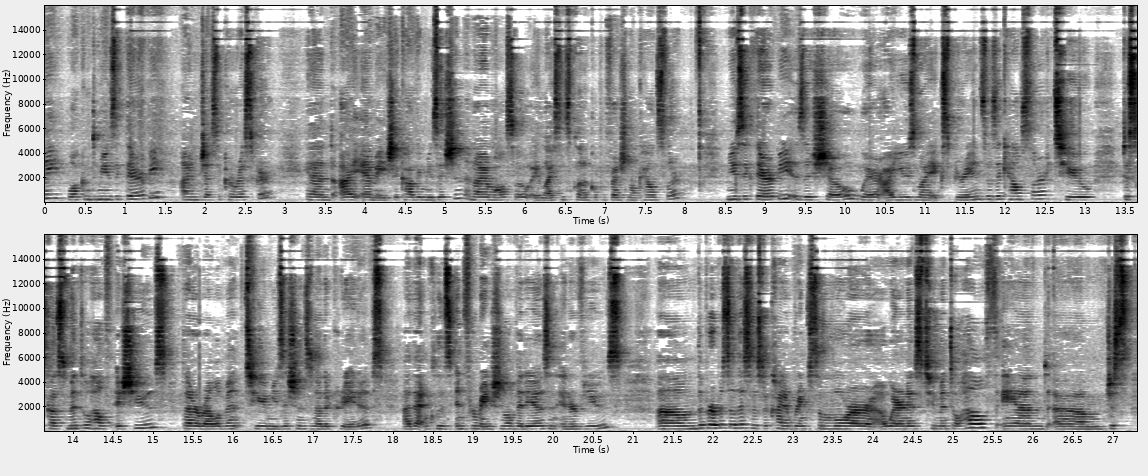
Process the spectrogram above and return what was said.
everybody. Welcome to Music Therapy. I'm Jessica Risker, and I am a Chicago musician, and I am also a licensed clinical professional counselor. Music Therapy is a show where I use my experience as a counselor to discuss mental health issues that are relevant to musicians and other creatives. Uh, that includes informational videos and interviews. Um, the purpose of this is to kind of bring some more awareness to mental health and um, just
